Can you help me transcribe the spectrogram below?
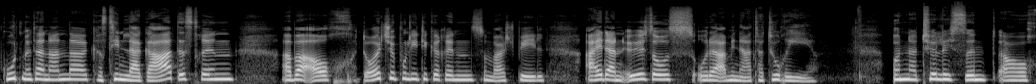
gut miteinander. Christine Lagarde ist drin, aber auch deutsche Politikerinnen, zum Beispiel Aidan Özus oder Aminata Touré. Und natürlich sind auch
